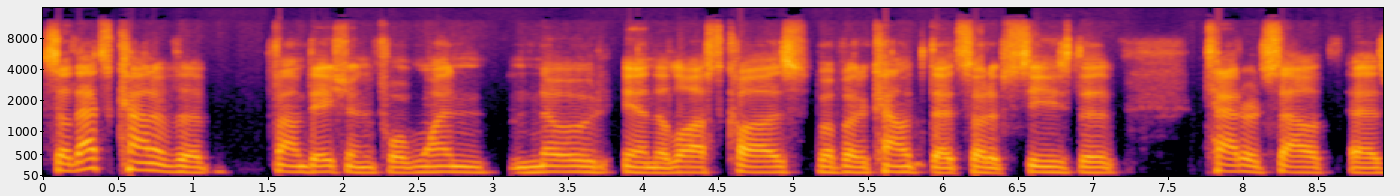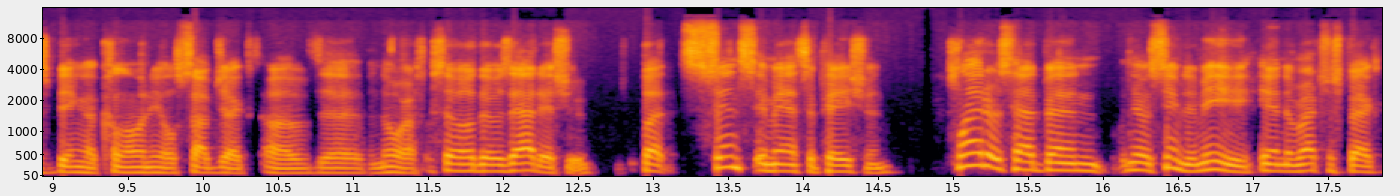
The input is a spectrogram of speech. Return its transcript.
So that's kind of the foundation for one node in the lost cause of an account that sort of sees the tattered South as being a colonial subject of the North. So there was that issue. But since emancipation, planters had been, you know, it seemed to me in the retrospect,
